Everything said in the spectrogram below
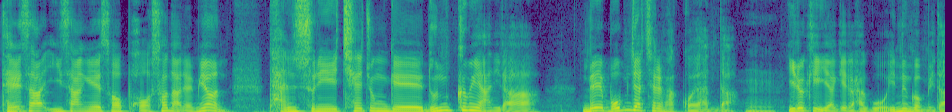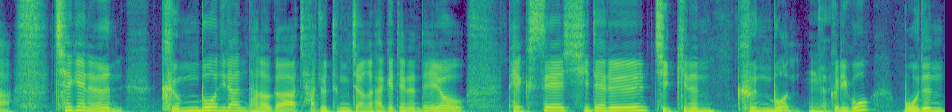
대사 이상에서 벗어나려면 단순히 체중계의 눈금이 아니라 내 몸 자체를 바꿔야 한다. 음. 이렇게 이야기를 하고 있는 겁니다. 책에는 근본이란 단어가 자주 등장을 하게 되는데요. 100세 시대를 지키는 근본, 네. 그리고 모든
